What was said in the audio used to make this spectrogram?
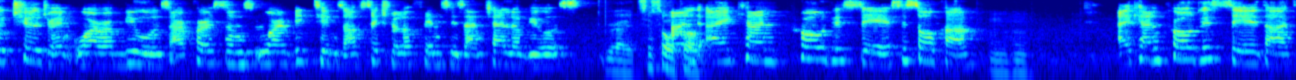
with children who are abused or persons who are victims of sexual offenses and child abuse. Right. CISOCA. And I can proudly say, CISOCA, hmm I can proudly say that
